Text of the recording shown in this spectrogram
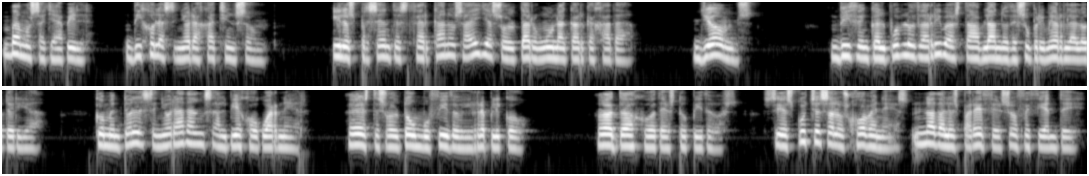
Vamos allá, Bill, dijo la señora Hutchinson. Y los presentes cercanos a ella soltaron una carcajada. Jones. Dicen que el pueblo de arriba está hablando de suprimir la lotería, comentó el señor Adams al viejo Warner. Este soltó un bufido y replicó Atajo de estúpidos. Si escuchas a los jóvenes, nada les parece suficiente.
